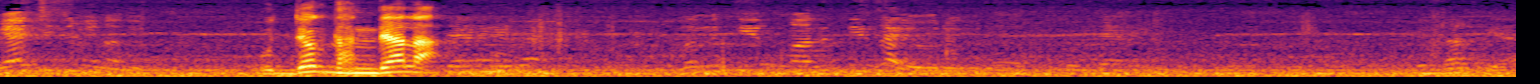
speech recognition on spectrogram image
मॅचीच विना देऊ. उद्योग धंद्याला. मग मी ते माझं तेच आहे हो टाकल्या.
